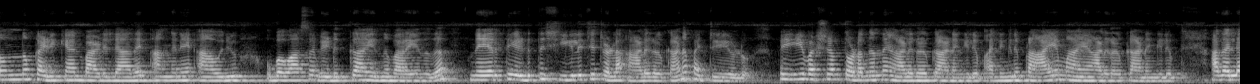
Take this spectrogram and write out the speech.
ഒന്നും കഴിക്കാൻ പാടില്ലാതെ അങ്ങനെ ആ ഒരു ഉപവാസം എടുക്കുക എന്ന് പറയുന്നത് നേരത്തെ എടുത്ത് ശീലിച്ചിട്ടുള്ള ആളുകൾക്കാണ് പറ്റുകയുള്ളൂ. അപ്പോൾ ഈ വർഷം തുടങ്ങുന്ന ആളുകൾക്കാണെങ്കിലും അല്ലെങ്കിൽ പ്രായമായ ആളുകൾക്കാണെങ്കിലും അതല്ല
